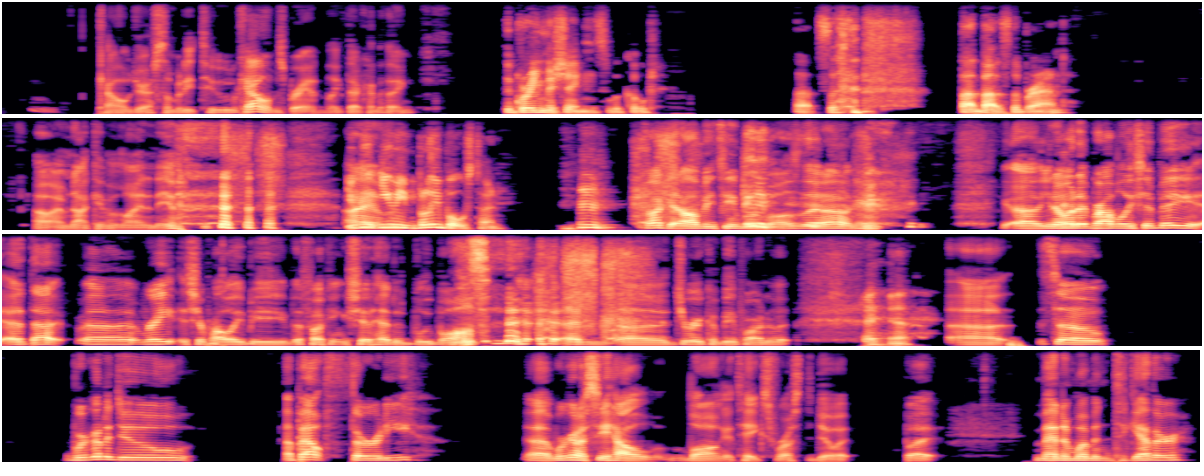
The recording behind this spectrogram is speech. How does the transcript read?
Callum draft somebody to Callum's brand, like that kind of thing. The Green Machines were called. That's uh, that. That's the brand. Oh, I'm not giving mine a name. you, am... you, mean Blue Balls, Tony? Fuck it, I'll be Team Blue Balls. then. I don't care. Uh, you know what it probably should be at that uh, rate? It should probably be the fucking shit-headed blue balls, and uh, Drew could be part of it. Yeah. Uh, so we're gonna do about 30 uh, we're gonna see how long it takes for us to do it but men and women together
